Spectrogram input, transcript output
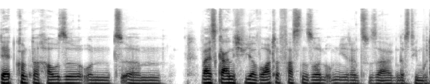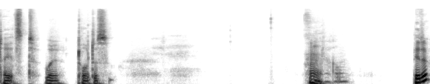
Dad kommt nach Hause und ähm, weiß gar nicht, wie er Worte fassen soll, um ihr dann zu sagen, dass die Mutter jetzt wohl tot ist. Hm. Warum? Bitte?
